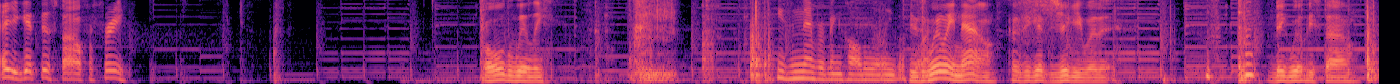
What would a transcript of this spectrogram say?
Hey, you get this file for free. Old Willie. He's never been called Willie before. He's Willie now because he gets jiggy with it. Big Willie style.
